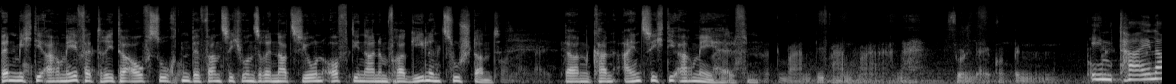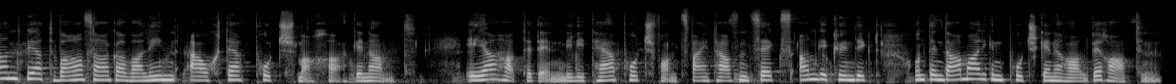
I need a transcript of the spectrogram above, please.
Wenn mich die Armeevertreter aufsuchten, befand sich unsere Nation oft in einem fragilen Zustand dann kann einzig die Armee helfen. In Thailand wird Wahrsager Walin auch der Putschmacher genannt. Er hatte den Militärputsch von 2006 angekündigt und den damaligen Putschgeneral beraten.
